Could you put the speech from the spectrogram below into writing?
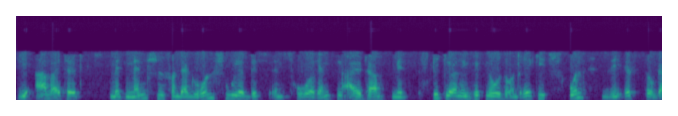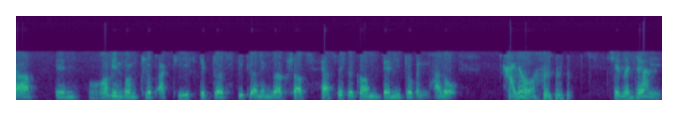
Sie arbeitet mit Menschen von der Grundschule bis ins hohe Rentenalter mit Speed Learning, Hypnose und Reiki und sie ist sogar im Robinson Club aktiv, gibt dort Speed Learning Workshops. Herzlich willkommen, Danny Duggan. Hallo. Hallo. Schönen guten Tag. Danny,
